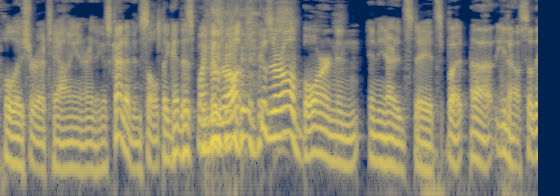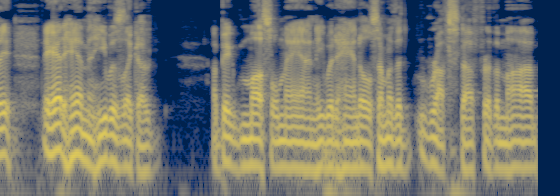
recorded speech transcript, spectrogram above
Polish or Italian or anything is kind of insulting at this point because they're all because they're all born in in the United States. But uh, you know, so they they had him, and he was like a a big muscle man. He would handle some of the rough stuff for the mob.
